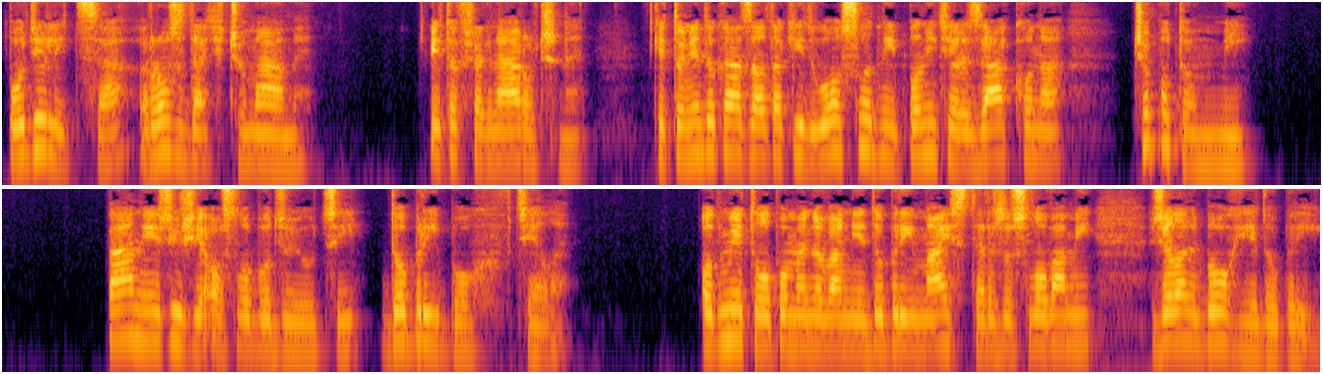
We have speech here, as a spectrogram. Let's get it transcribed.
podeliť sa, rozdať, čo máme. Je to však náročné. Keď to nedokázal taký dôsledný plniteľ zákona, čo potom my? Pán Ježiš je oslobodzujúci, dobrý Boh v tele. Odmietol pomenovanie dobrý majster so slovami, že len Boh je dobrý.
